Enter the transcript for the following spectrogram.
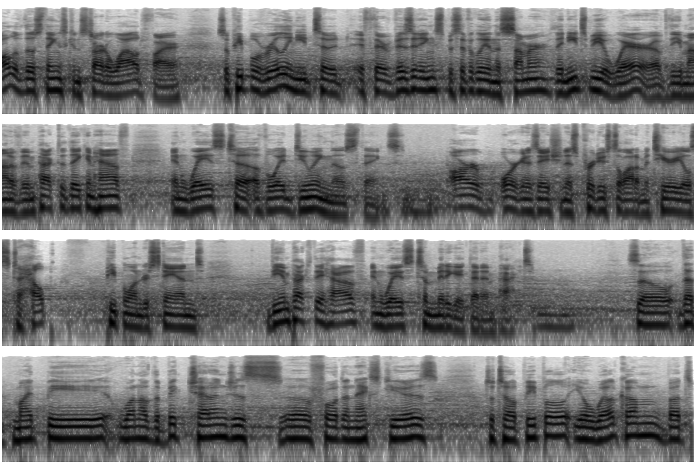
All of those things can start a wildfire. So people really need to, if they're visiting specifically in the summer, they need to be aware of the amount of impact that they can have and ways to avoid doing those things. Our organization has produced a lot of materials to help people understand the impact they have and ways to mitigate that impact. So that might be one of the big challenges uh, for the next years to tell people you're welcome, but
